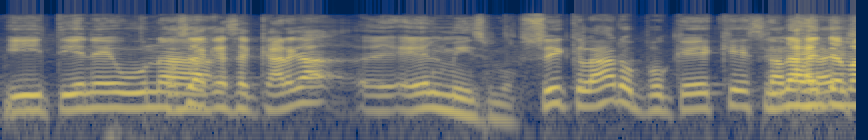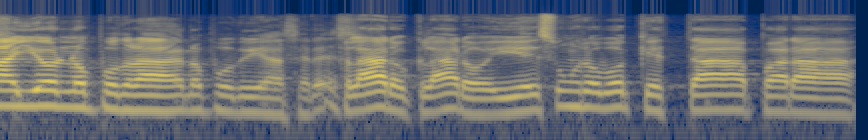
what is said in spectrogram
Y tiene una... O sea, que se carga eh, él mismo. Sí, claro, porque es que Si una gente eso. mayor no podrá no podría hacer eso. Claro, claro. Y es un robot que está para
